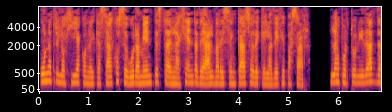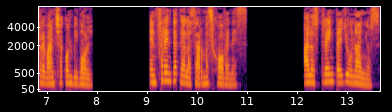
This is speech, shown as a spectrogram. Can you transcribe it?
una trilogía con el kazajo seguramente está en la agenda de Álvarez en caso de que la deje pasar. La oportunidad de revancha con Bivol. Enfréntate a las armas jóvenes. A los 31 años,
